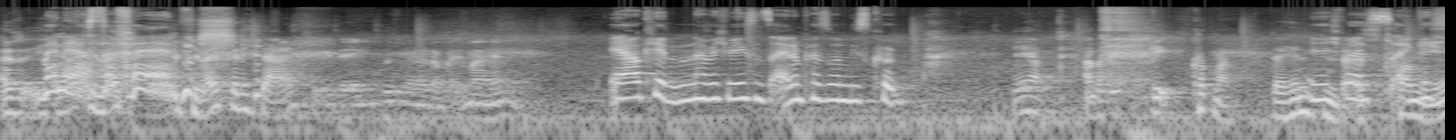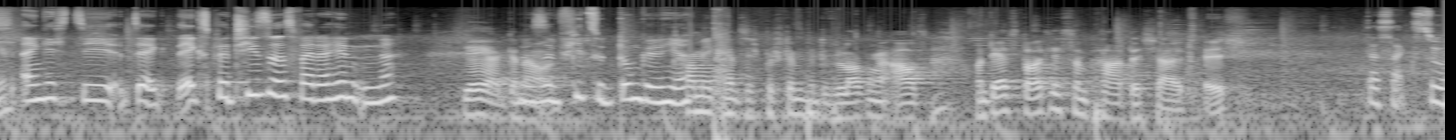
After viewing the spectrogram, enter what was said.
Also ich Mein glaub, erster Fan. Vielleicht bin ich der Einzige, der ihn cool findet, aber immerhin. Ja, okay, dann habe ich wenigstens eine Person, die es guckt. Ja, aber geh, guck mal, da hinten, Ich da weiß, ist Tommy. eigentlich, eigentlich die, die Expertise ist weiter hinten, ne? Ja, ja, Wir genau. sind viel zu dunkel hier. Tommy kennt sich bestimmt mit Vloggen aus und der ist deutlich sympathischer als ich. Das sagst du.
